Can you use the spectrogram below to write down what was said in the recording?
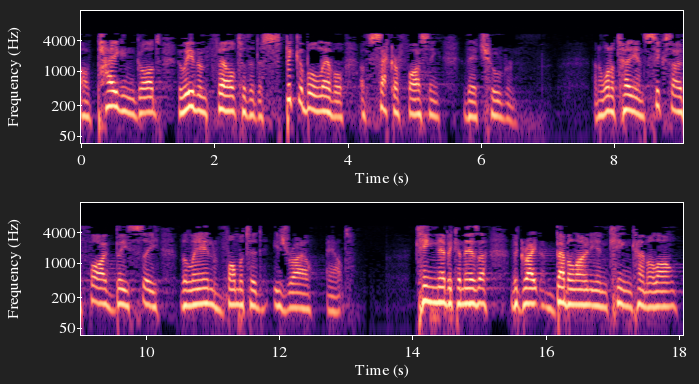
of pagan gods who even fell to the despicable level of sacrificing their children. And I want to tell you in 605 BC, the land vomited Israel out. King Nebuchadnezzar, the great Babylonian king, came along.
